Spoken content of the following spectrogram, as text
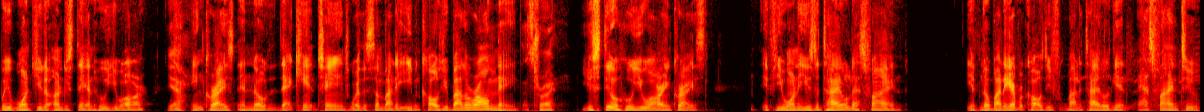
We want you to understand who you are Yeah. in Christ and know that that can't change whether somebody even calls you by the wrong name. That's right. You're still who you are in Christ. If you want to use the title, that's fine. If nobody ever calls you by the title again, that's fine too.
